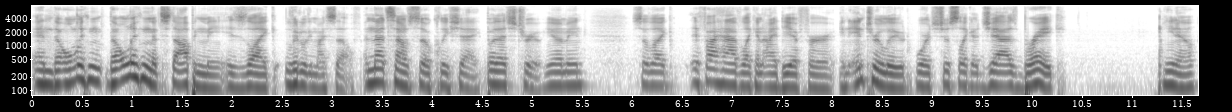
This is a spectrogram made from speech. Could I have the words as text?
And the only thing the only thing that's stopping me is like literally myself. And that sounds so cliche, but that's true. You know what I mean? So like if I have like an idea for an interlude where it's just like a jazz break, you know,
